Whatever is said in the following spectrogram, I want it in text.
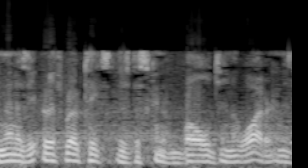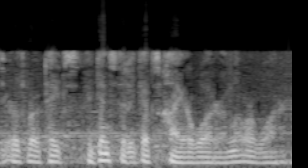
and then as the Earth rotates, there's this kind of bulge in the water, and as the Earth rotates against it, it gets higher water and lower water.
